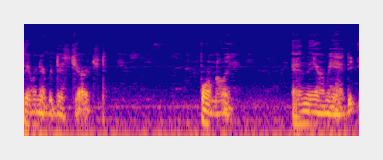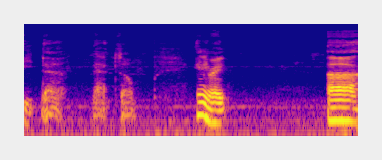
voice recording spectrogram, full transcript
they were never discharged formally. and the army had to eat uh, that. So, any rate, uh,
